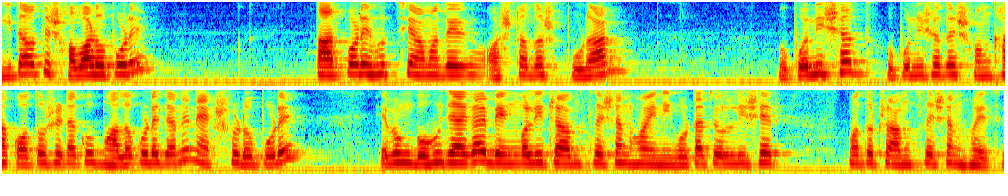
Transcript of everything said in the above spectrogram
গীতা হচ্ছে সবার ওপরে, তারপরে হচ্ছে আমাদের অষ্টাদশ পুরাণ, উপনিষদ, উপনিষদের সংখ্যা কত সেটা খুব ভালো করে জানেন একশোর ওপরে, এবং বহু জায়গায় বেঙ্গলি ট্রান্সলেশন হয়নি, গোটা চল্লিশের মতো ট্রান্সলেশন হয়েছে।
